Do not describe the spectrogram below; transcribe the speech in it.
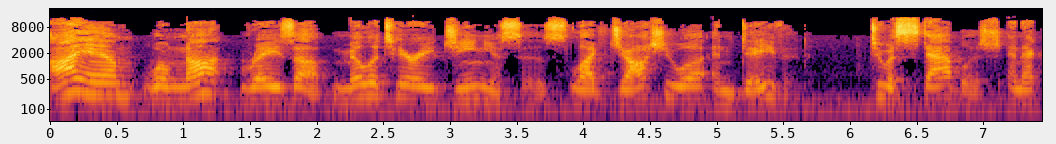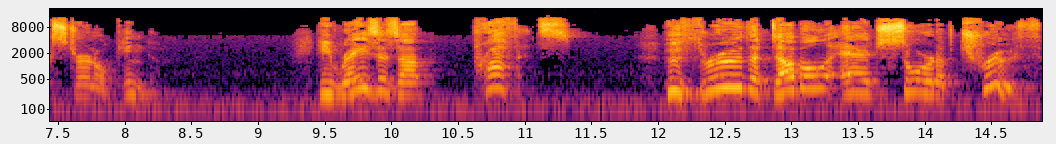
I am will not raise up military geniuses like Joshua and David to establish an external kingdom. He raises up prophets who through the double edged sword of truth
